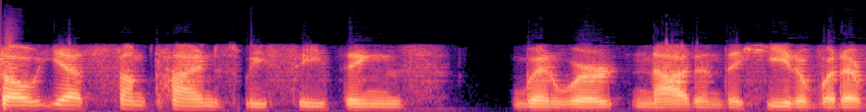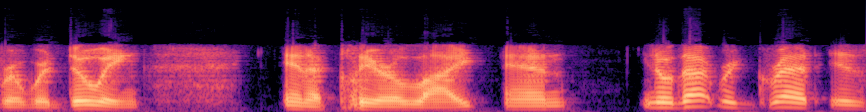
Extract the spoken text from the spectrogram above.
So yes, sometimes we see things when we're not in the heat of whatever we're doing in a clear light. And, you know, that regret is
